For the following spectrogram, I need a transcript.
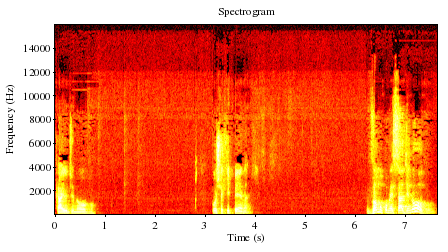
caiu de novo. Poxa, que pena. Vamos começar de novo?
